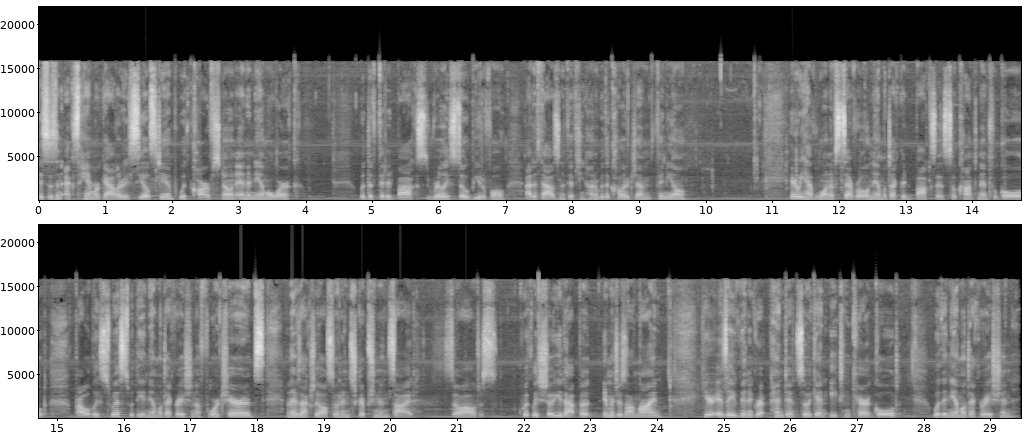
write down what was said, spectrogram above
This is an X Hammer Gallery seal stamp with carved stone and enamel work. With the fitted box, really so beautiful. At 1000 to 1500 with a color gem finial. Here we have one of several enamel decorated boxes. So continental gold, probably Swiss with the enamel decoration of four cherubs. And there's actually also an inscription inside. So I'll just quickly show you that, but images online. Here is a vinaigrette pendant. So again, 18 karat gold with enamel decoration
